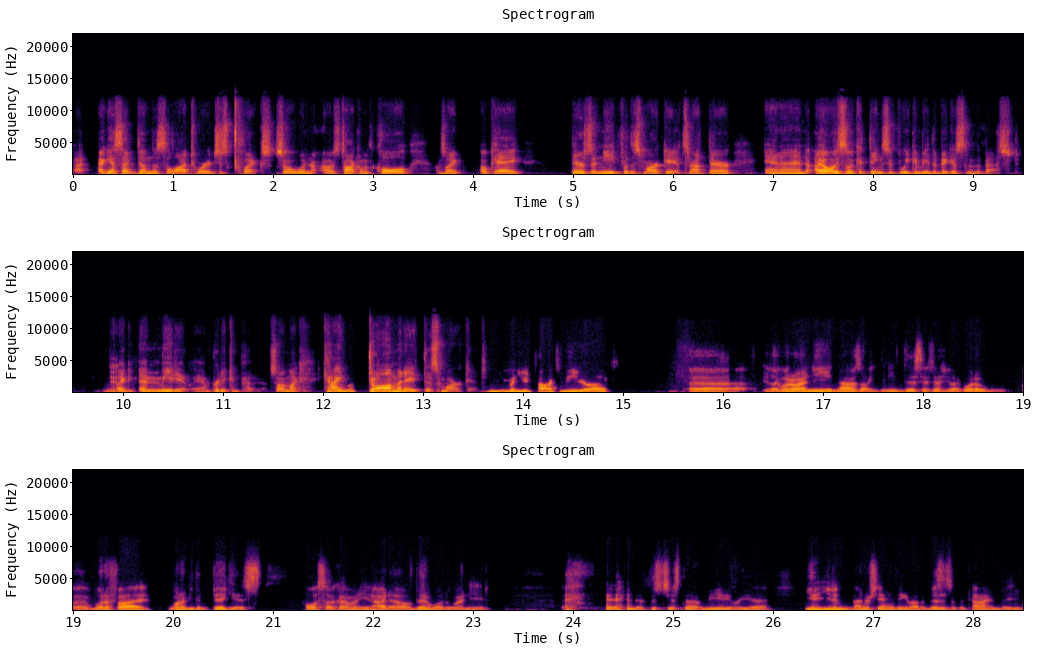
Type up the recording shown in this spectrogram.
I, I guess I've done this a lot to where it just clicks. So when I was talking with Cole, I was like, okay, there's a need for this market. It's not there. And I always look at things if we can be the biggest and the best, Yeah. like immediately. I'm pretty competitive. So I'm like, can I dominate this market? when you talk to me, you're like, uh, you're like, what do I need? And I was like, you need this. this, this. You're like, what? if- Uh, what if I want to be the biggest wholesale company in Idaho? Then what do I need? and it was just immediately, uh, you you didn't understand anything about the business at the time, but you-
